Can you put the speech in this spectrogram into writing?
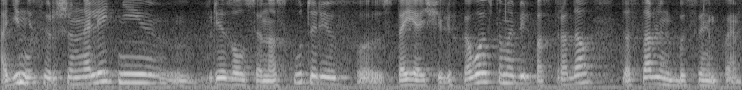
Один несовершеннолетний врезался на скутере в стоящий легковой автомобиль, пострадал, доставлен в БСМП.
